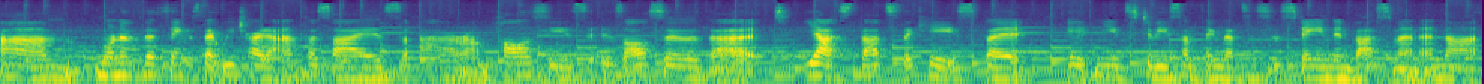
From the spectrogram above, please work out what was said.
Um, one of the things that we try to emphasize uh, around policies is also that yes, that's the case, but it needs to be something that's a sustained investment and not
